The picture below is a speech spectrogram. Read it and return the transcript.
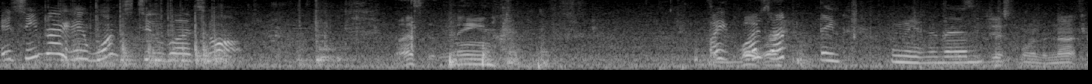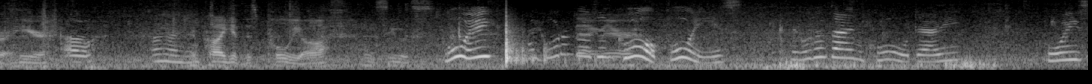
It seems like it wants to, but it's not. Well, that's the main. Wait, why is that thing? This is just one of the nuts right here. Oh. I'm gonna probably get this pulley off. Let's see what's. Pulley? I hold up that in there. cool. Pulleys. I hold up that in cool, Daddy. Pulleys.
